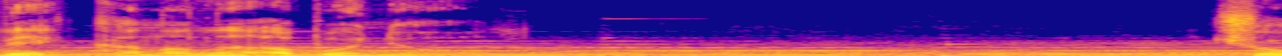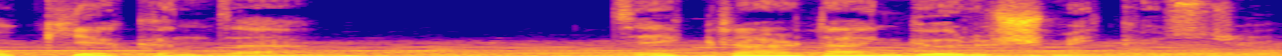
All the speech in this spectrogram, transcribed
ve kanala abone ol. Çok yakında tekrardan görüşmek üzere.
